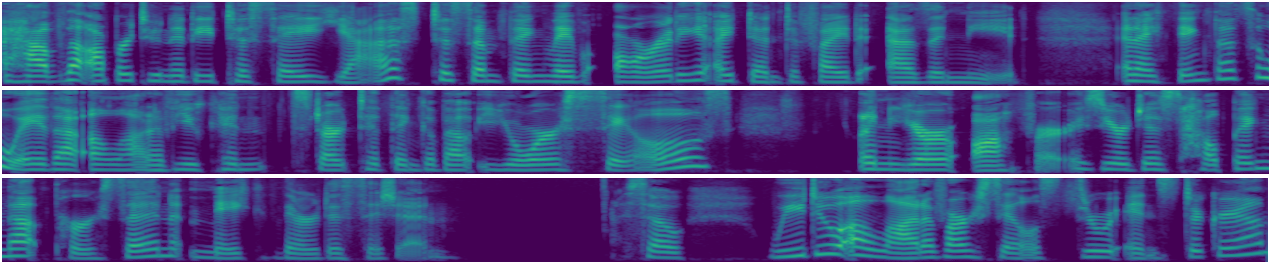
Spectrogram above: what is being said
have the opportunity to say yes to something they've already identified as a need. And I think that's a way that a lot of you can start to think about your sales and your offers. You're just helping that person make their decision. So, we do a lot of our sales through Instagram,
